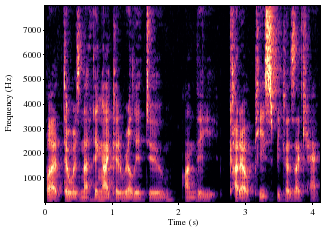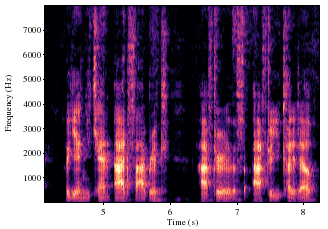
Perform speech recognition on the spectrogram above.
But there was nothing I could really do on the cutout piece because I can't. Again, you can't add fabric after the after you cut it out.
